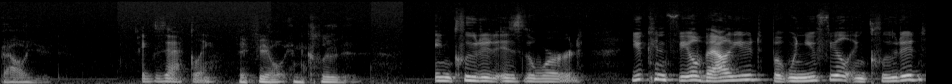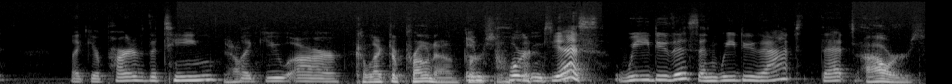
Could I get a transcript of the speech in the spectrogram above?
valued. Exactly. They feel included. Included is the word. You can feel valued, but when you feel included, like you're part of the team, Yep. like you are Collective pronoun person. important. yes, we do this and we do that. That It's ours.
